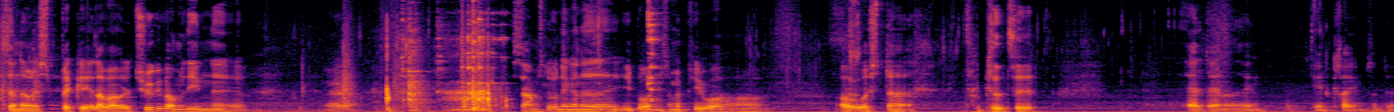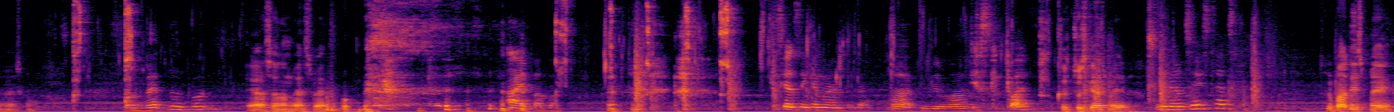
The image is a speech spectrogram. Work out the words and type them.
Sådan nogle spaghetti... Eller var det tykkegummi-lignende... Øh, sammenslutninger nede i bunden, som er peber og, og ost, der, der er blevet til alt andet end, end creme. Sådan der, værsgo. Der er vand nede i bunden. Ja, og så er der en masse vand på. Ej, papa. Skal jeg tænke mig det der? Nej, det er bare... Jeg skal bare... Så du skal smage det. Skal vi lave taste test? Du skal bare lige smage.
